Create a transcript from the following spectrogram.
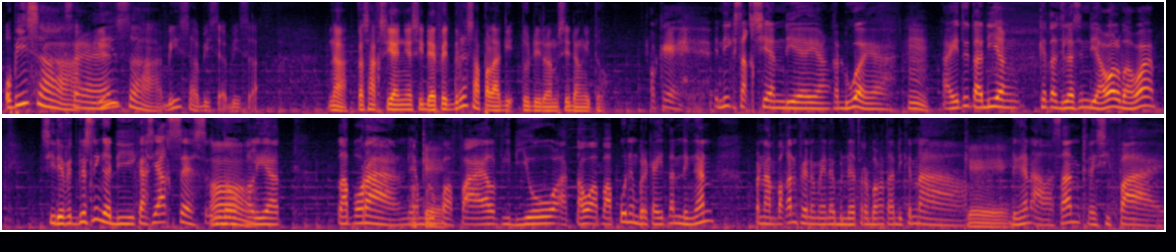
Oh bisa, Bisa kan? bisa, bisa, bisa, bisa. Nah, kesaksiannya si David Grace apalagi tuh di dalam sidang itu? Oke, ini kesaksian dia yang kedua ya. Hmm. Nah itu tadi yang kita jelasin di awal bahwa si David Grace ini nggak dikasih akses Oh. untuk melihat laporan yang berupa file, video atau apa pun yang berkaitan dengan penampakan fenomena benda terbang tadi kenal Oke. dengan alasan classify.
